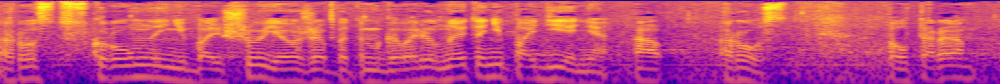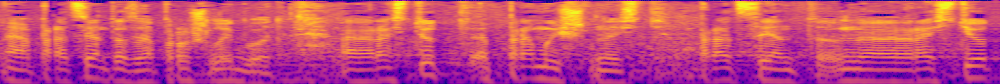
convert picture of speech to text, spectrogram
рост скромный, небольшой, я уже об этом говорил, но это не падение, а рост. Полтора э, процента за прошлый год. Э, растет промышленность, процент, э, растет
